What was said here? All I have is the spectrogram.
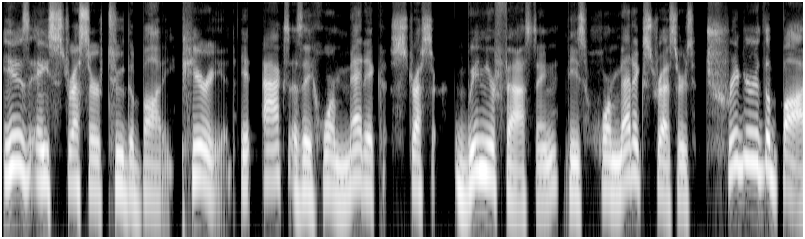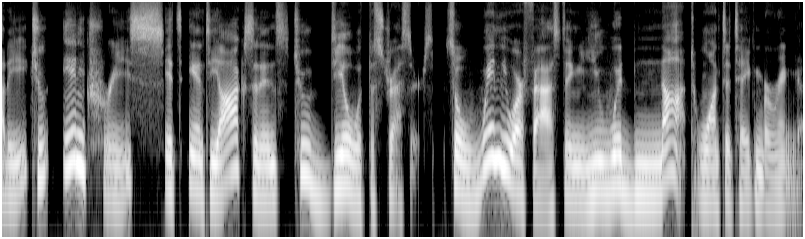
is a stressor to the body, period. It acts as a hormetic stressor. When you're fasting, these hormetic stressors trigger the body to increase its antioxidants to deal with the stressors. So when you are fasting, you would not want to take moringa,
